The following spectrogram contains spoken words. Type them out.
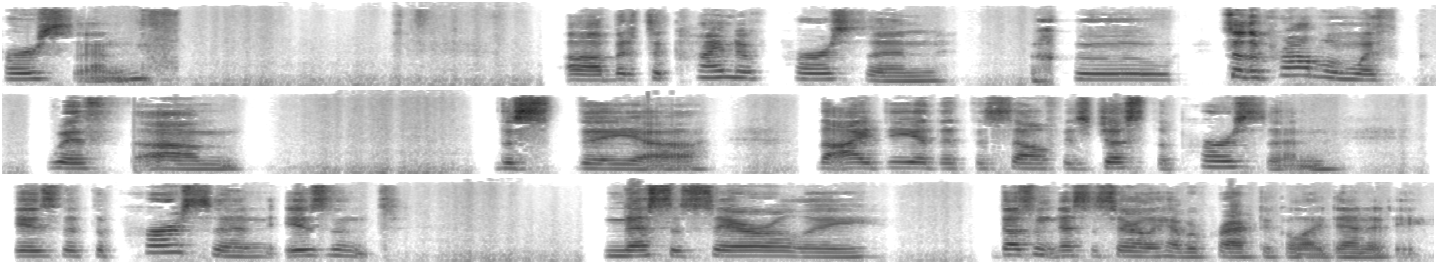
person uh, but it's a kind of person who. So the problem with with um, this the uh, the idea that the self is just the person is that the person isn't necessarily doesn't necessarily have a practical identity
